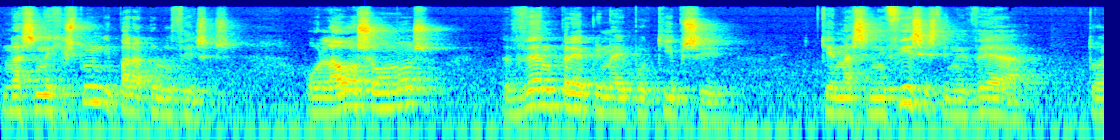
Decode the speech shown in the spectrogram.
να συνεχιστούν οι παρακολουθήσεις. Ο λαός όμως δεν πρέπει να υποκύψει και να συνηθίσει στην ιδέα των,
